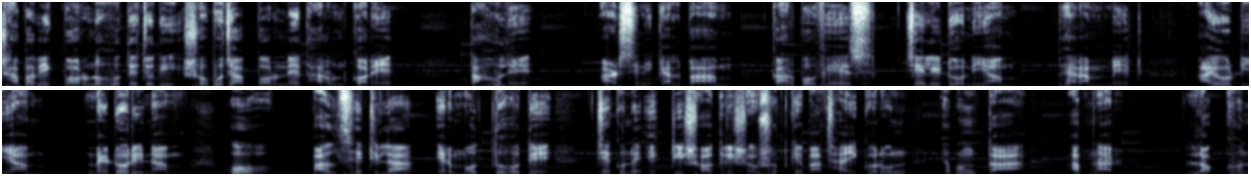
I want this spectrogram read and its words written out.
স্বাভাবিক বর্ণ হতে যদি সবুজাব বর্ণে ধারণ করে, তাহলে arsenic album carbo veg chelidonium ferrum met iodium, medorrhinum ও পালসেটিলা এর মধ্য হতে যে কোনো একটি সদৃশ ওষুধকে বাছাই করুন এবং তা আপনার লক্ষণ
